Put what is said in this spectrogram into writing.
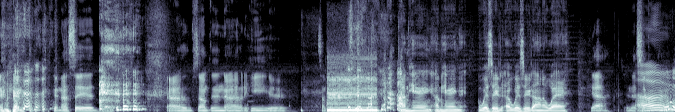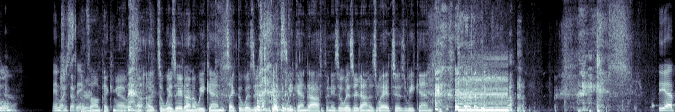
I, and I said uh, something out of here. Something. I'm hearing. I'm hearing wizard. A wizard on a way. Yeah. In that second Oh. line. Yeah. I like that Interesting. That's all I'm picking out. Uh, uh, it's a wizard on a weekend. It's like the wizard got the weekend off, and he's a wizard on his way to his weekend. Yeah,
